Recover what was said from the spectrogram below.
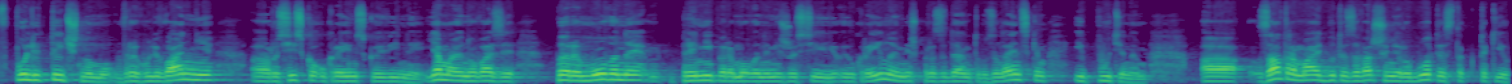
в політичному врегулюванні е, російсько-української війни? Я маю на увазі перемовини, прямі перемовини між Росією і Україною, між президентом Зеленським і Путіним. А завтра мають бути завершені роботи з так- такі,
